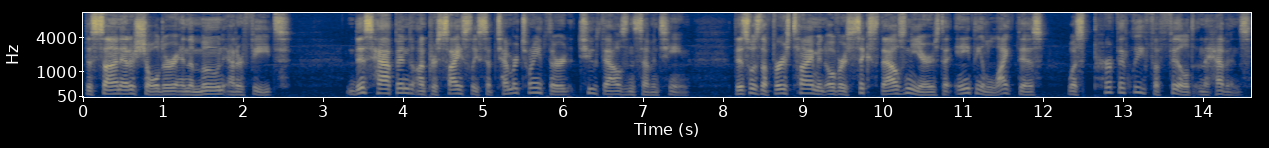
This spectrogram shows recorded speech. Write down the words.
the sun at her shoulder, and the moon at her feet, this happened on precisely September 23, 2017. This was the first time in over 6,000 years that anything like this was perfectly fulfilled in the heavens.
